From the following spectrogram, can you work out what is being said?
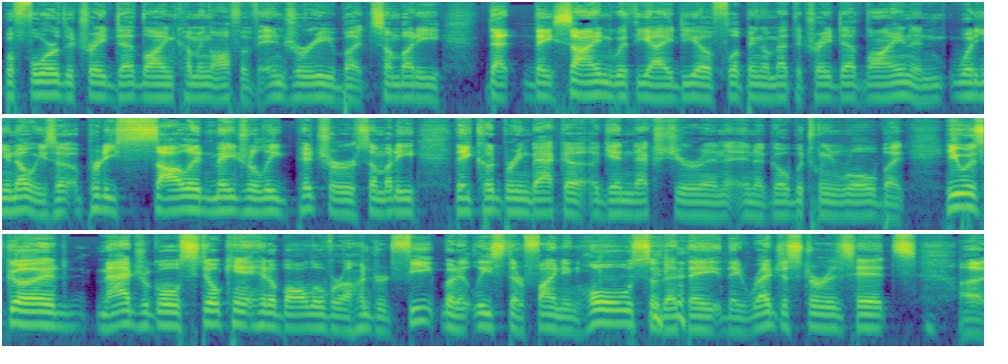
before the trade deadline, coming off of injury. But somebody that they signed with the idea of flipping him at the trade deadline, and what do you know? He's a, a pretty solid major league pitcher. Somebody they could bring back uh again next year in, in a go between role. But he was good. Madrigal still can't hit a ball over hundred feet, but at least they're finding holes so that they, they register his hits. Uh,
